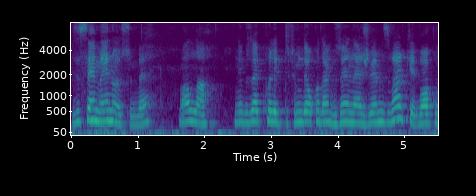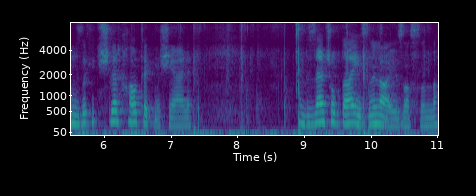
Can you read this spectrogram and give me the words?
Bizi sevmeyen ölsün be. Valla ne güzel kolektifimde o kadar güzel enerjilerimiz var ki bu aklımızdaki kişiler halt etmiş yani. Bizden çok daha iyisine layığız aslında.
